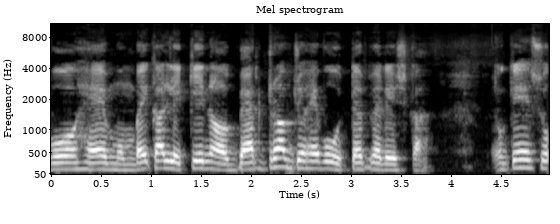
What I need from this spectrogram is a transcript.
वो है मुंबई का लेकिन बैकड्रॉप जो है वो उत्तर प्रदेश का। ओके सो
